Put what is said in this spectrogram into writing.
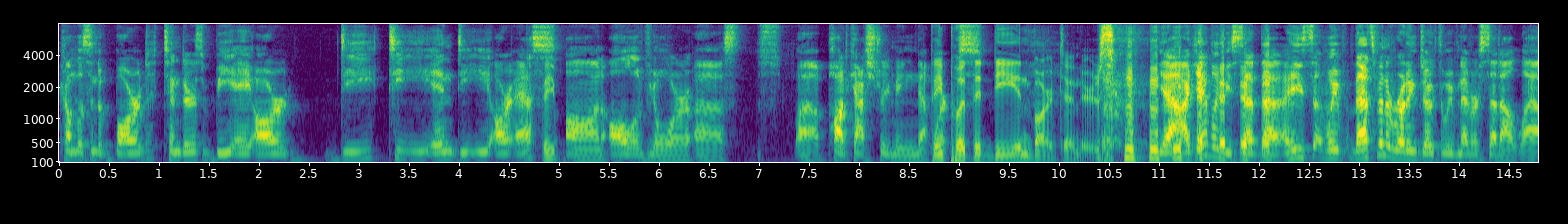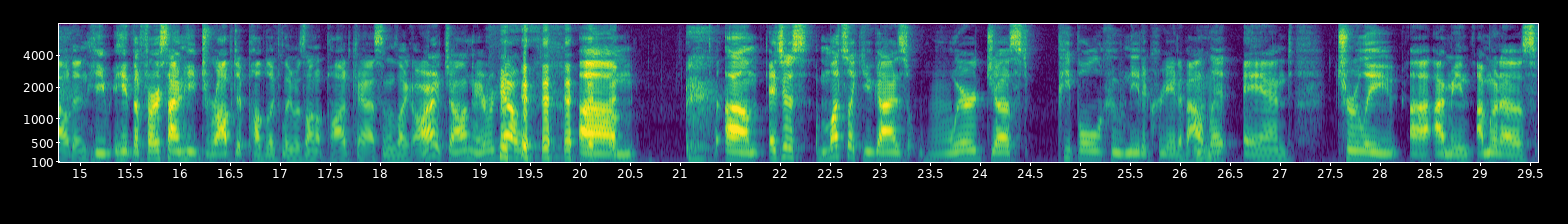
come listen to Bard Tenders, B A R D T E N D E R S, on all of your uh, uh, podcast streaming networks. They put the D in bartenders. yeah, I can't believe he said that. He's we've that's been a running joke that we've never said out loud. And he, he the first time he dropped it publicly was on a podcast, and I was like, "All right, John, here we go." um, um, it's just much like you guys. We're just people who need a creative outlet, and truly, uh, I mean, I'm going to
